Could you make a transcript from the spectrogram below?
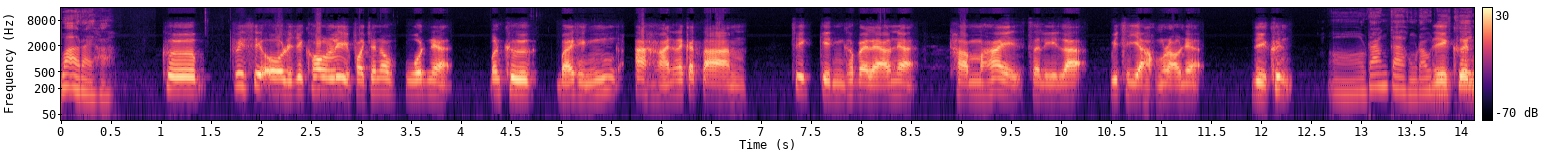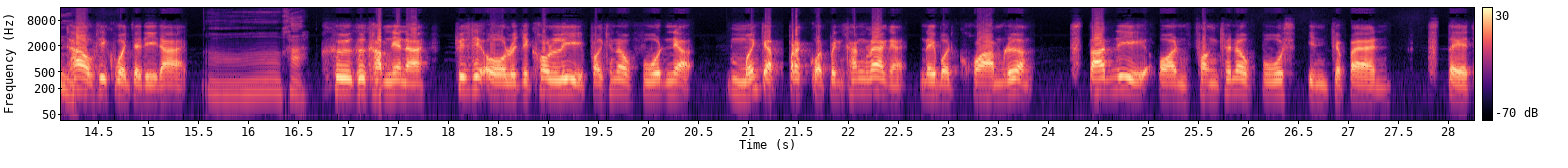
ว่าอะไรคะ คือ physiologically functional food เนี่ยมันคือหมายถึงอาหารอะไรก็ตาม ที่กินเข้าไปแล้วเนี่ยทำให้สรีระวิทยาของเราเนี่ย ดีขึ้นอ๋อร่างกายของเราดีขึ้นเท่าที่ควรจะดีได้อ๋อค่ะ คือคือคำเนี้ยนะ physiologically functional food เนี่ยเหมือนจะปรากฏเป็นครั้งแรกเนี่ยในบทความเรื่อง study on functional foods in Japan state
